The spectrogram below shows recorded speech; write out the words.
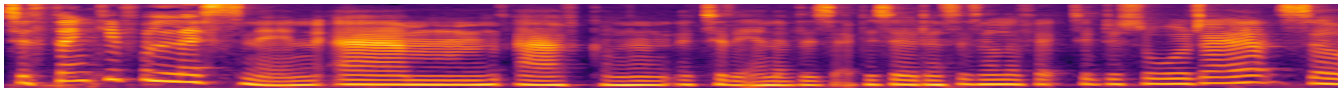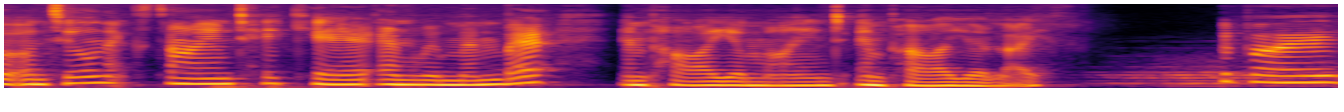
So, thank you for listening. Um, I've come to the end of this episode on seasonal affective disorder. So, until next time, take care and remember empower your mind, empower your life. Goodbye.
